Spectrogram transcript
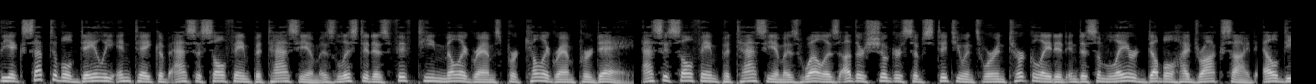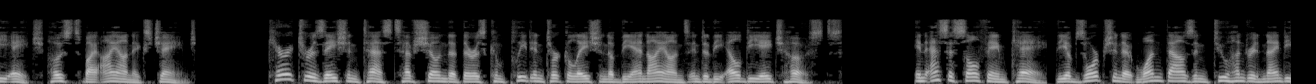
The acceptable daily intake of acesulfame potassium is listed as 15 mg per kilogram per day. Acesulfame potassium as well as other sugar substituents were intercalated into some layered double hydroxide (LDH) hosts by ion exchange. Characterization tests have shown that there is complete intercalation of the anions into the LDH hosts. In acesulfame K, the absorption at 1290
